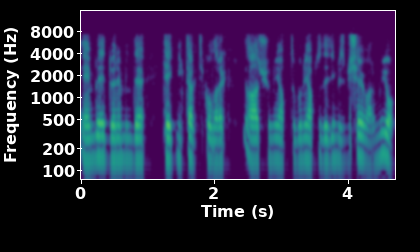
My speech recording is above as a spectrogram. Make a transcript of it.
Emre döneminde teknik taktik olarak Aa, şunu yaptı bunu yaptı dediğimiz bir şey var mı? Yok.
